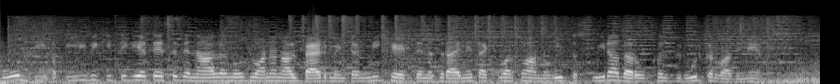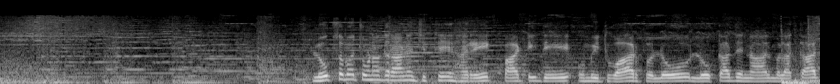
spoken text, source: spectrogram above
ਵੋਟ ਦੀ ਅਪੀਲ ਵੀ ਕੀਤੀ ਗਈ ਹੈ ਤੇ ਇਸ ਦੇ ਨਾਲ ਨੌਜਵਾਨਾਂ ਨਾਲ ਬੈਡਮਿੰਟਨ ਵੀ ਖੇਡਦੇ ਨਜ਼ਰ ਆਏ ਨੇ। ਤਾਂ ਇੱਕ ਵਾਰ ਤੁਹਾਨੂੰ ਵੀ ਤਸਵੀਰਾਂ ਦਾ ਰੁਖ ਜ਼ਰੂਰ ਕਰਵਾ ਦਿੰਨੇ ਹਾਂ। ਲੋਕ ਸਭਾ ਚੋਣਾਂ ਦੌਰਾਨ ਜਿੱਥੇ ਹਰੇਕ ਪਾਰਟੀ ਦੇ ਉਮੀਦਵਾਰ ਵੱਲੋਂ ਲੋਕਾਂ ਦੇ ਨਾਲ ਮੁਲਾਕਾਤ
